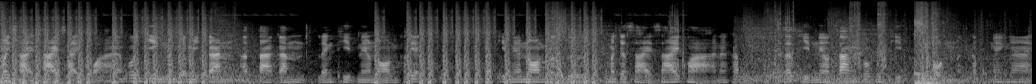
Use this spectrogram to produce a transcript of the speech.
ไม่สายซ้ายสายขวานะเพราะยิงมันจะมีการอัตราการแรงถีบแนวนอนเขาเรียกถ้าถีบแนวนอนก็คือมันจะสายซ้ายขวานะครับแต่ถ้าถีบแนวตั้งก็คือถีบข้างบนนะครับง่าย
